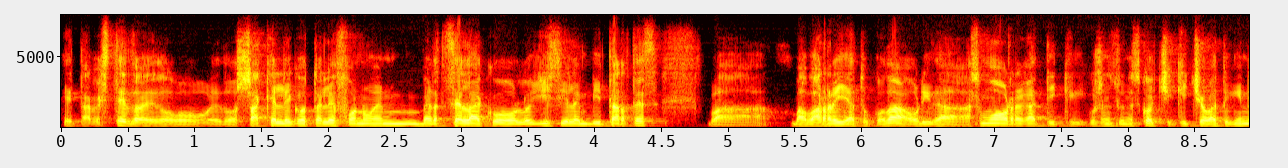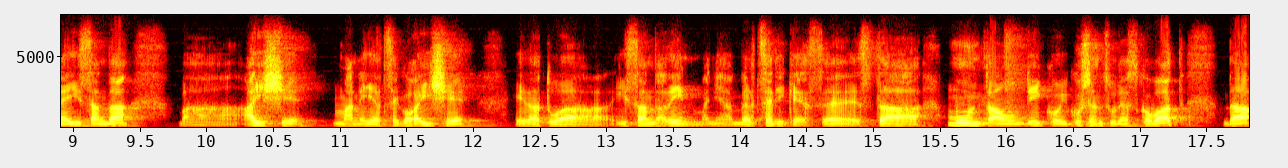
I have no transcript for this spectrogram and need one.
eta beste edo edo, edo sakeleko telefonoen bertzelako logizilen bitartez, ba, ba barreiatuko da. Hori da asmo horregatik ikusentzunezko txikitxo bat egin nahi izan da, ba aixe, maneiatzeko aixe edatua izan dadin, baina bertzerik ez, eh? ez da munta hondiko ikusentzunezko bat, da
